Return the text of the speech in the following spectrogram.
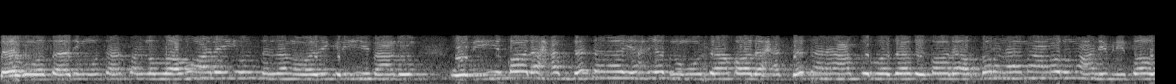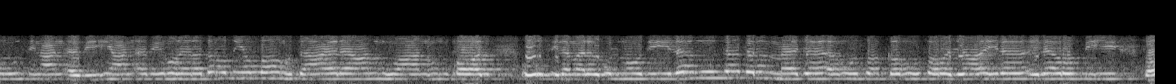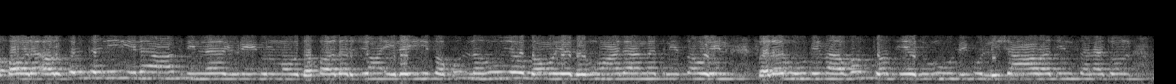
باب وفاد موسى صلى الله عليه وسلم وذكره بعد. وبه قال حدثنا يحيى بن موسى قال حدثنا عبد الرزاق قال أخبرنا معمر عن ابن طاووس عن أبيه عن أبي هريرة رضي الله تعالى عنه وعنهم قال أرسل ملك الموت إلى موسى فلما جاءه صكه فرجع إلى, إلى ربه فقال أرسلتني إلى عبد لا يريد الموت. قال ارجع إليه فقل له يوضع يده على متى متن ثور فله بما غطت يده بكل شعرة سنة.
